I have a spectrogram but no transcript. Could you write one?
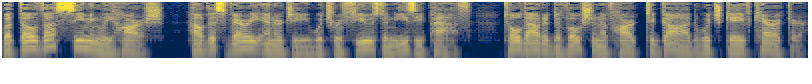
But though thus seemingly harsh, how this very energy which refused an easy path, told out a devotion of heart to God which gave character,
